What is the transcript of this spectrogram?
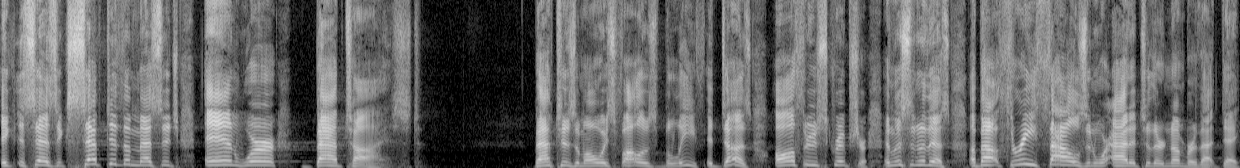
it, it says, accepted the message and were baptized. Baptism always follows belief. It does, all through Scripture. And listen to this about 3,000 were added to their number that day.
